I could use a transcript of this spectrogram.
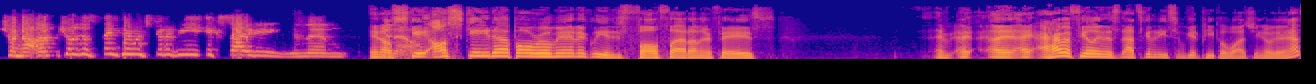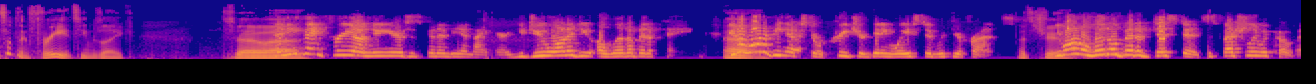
She'll not. She'll just think that was gonna be exciting, and then And I'll know. skate, I'll skate up all romantically and just fall flat on their face. I, I, I have a feeling this that's gonna be some good people watching over there, and that's something free. It seems like. So uh, anything free on New Year's is gonna be a nightmare. You do want to do a little bit of pain. You don't want to be next to a creature getting wasted with your friends. That's true. You want a little bit of distance, especially with COVID.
